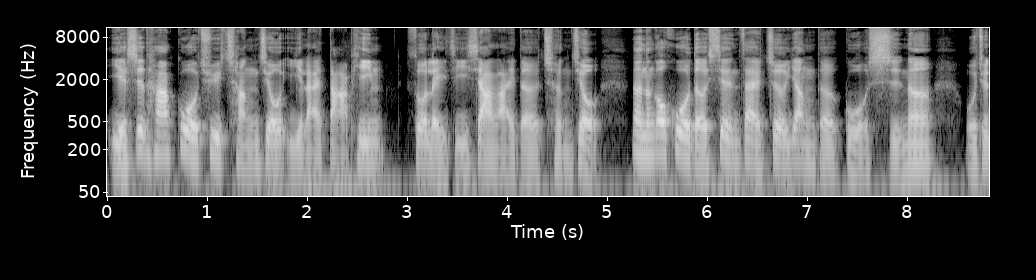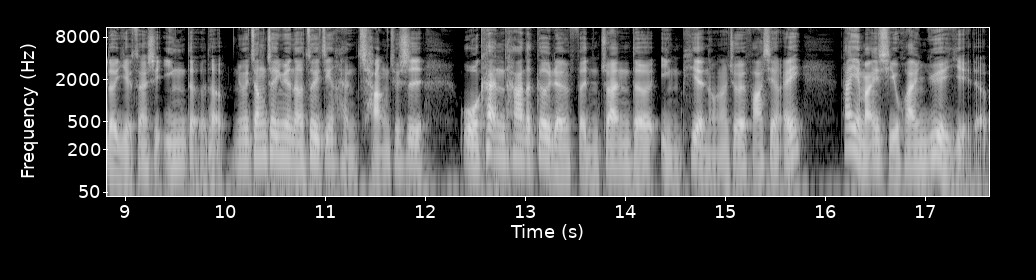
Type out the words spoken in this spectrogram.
也是他过去长久以来打拼所累积下来的成就。那能够获得现在这样的果实呢，我觉得也算是应得的。因为张震岳呢，最近很长，就是我看他的个人粉专的影片哦，那就会发现，诶，他也蛮喜欢越野的。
